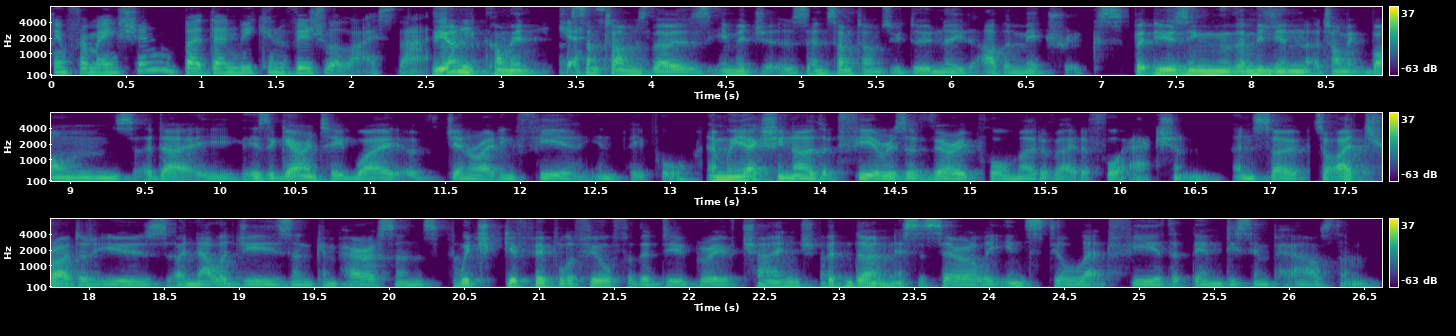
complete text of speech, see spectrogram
information, but then we can visualize that. The only comment yes. sometimes those images, and sometimes we do need other metrics, but using the million atomic bombs a day is a guaranteed way of generating fear in people. And we actually know that fear is a very poor motivator for action. And so, so I try to use analogies and comparisons which give people a feel for the degree of change, but don't necessarily instill that fear that then disempowers them.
